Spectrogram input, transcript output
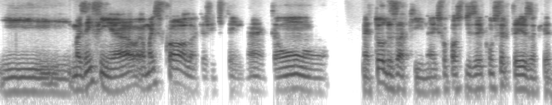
E, mas enfim, é, é uma escola que a gente tem, né? Então, né, todos aqui, né? Isso eu posso dizer com certeza que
